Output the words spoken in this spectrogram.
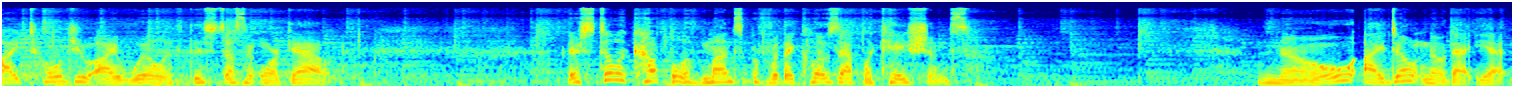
I told you I will if this doesn't work out. There's still a couple of months before they close applications. No, I don't know that yet.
